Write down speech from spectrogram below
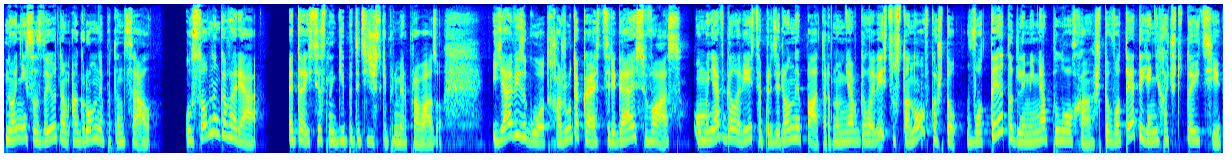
но они создают нам огромный потенциал. Условно говоря, это, естественно, гипотетический пример про вазу. Я весь год хожу такая, остерегаюсь вас. У меня в голове есть определенный паттерн. У меня в голове есть установка, что вот это для меня плохо, что вот это я не хочу туда идти.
